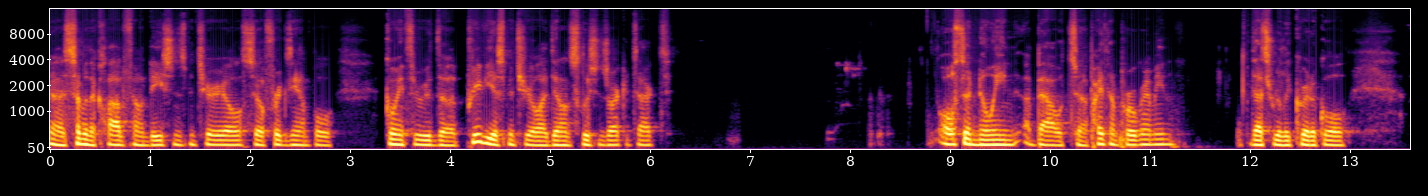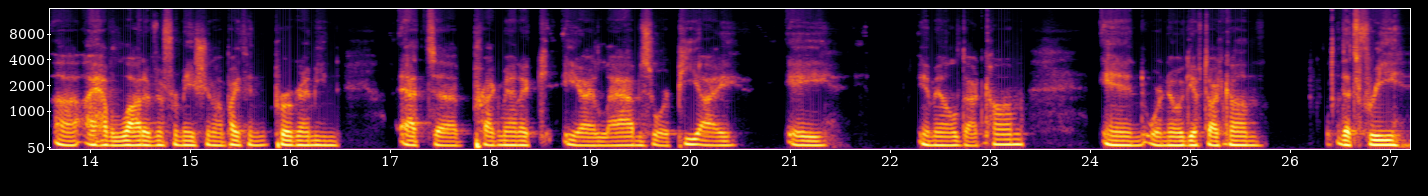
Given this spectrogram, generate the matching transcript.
uh, some of the cloud foundations material. So, for example, going through the previous material I did on solutions architect, also knowing about uh, Python programming, that's really critical. Uh, I have a lot of information on Python programming at uh, Pragmatic AI Labs or paiml.com and or noahgift.com. That's free.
